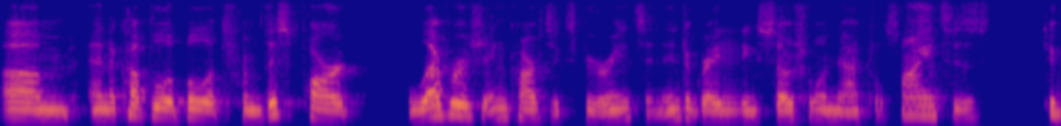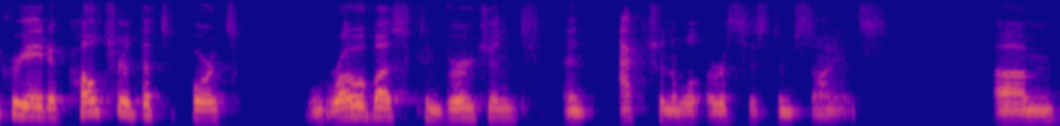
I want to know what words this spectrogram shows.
Um, and a couple of bullets from this part leverage NCAR's experience in integrating social and natural sciences to create a culture that supports robust, convergent, and actionable Earth system science. Um,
